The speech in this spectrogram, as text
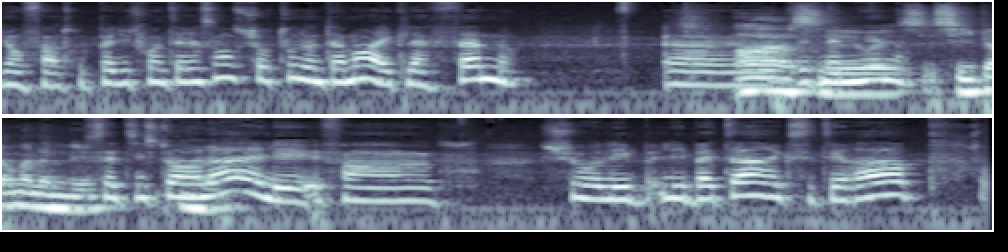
il en fait un truc pas du tout intéressant. Surtout, notamment avec la femme. euh, Ah, c'est ouais, hyper mal amené. cette histoire-là, elle est, enfin, sur les, les bâtards, etc. pff,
